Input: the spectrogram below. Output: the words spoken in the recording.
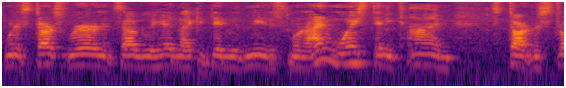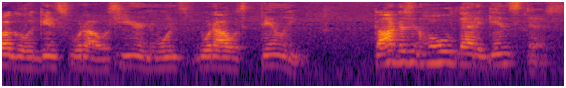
When it starts rearing its ugly head like it did with me this morning, I didn't waste any time starting to struggle against what I was hearing and what I was feeling. God doesn't hold that against us.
